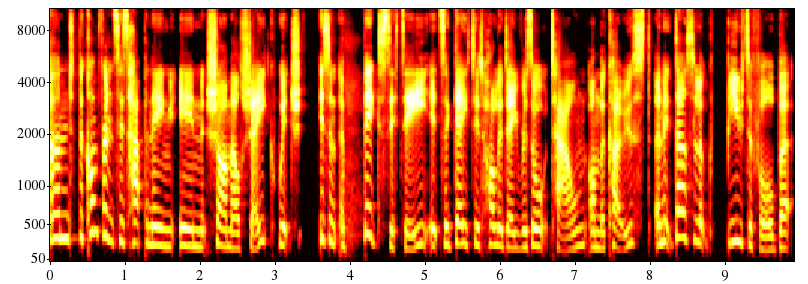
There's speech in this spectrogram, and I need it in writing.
And the conference is happening in Sharm el Sheikh, which isn't a big city. It's a gated holiday resort town on the coast, and it does look beautiful, but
